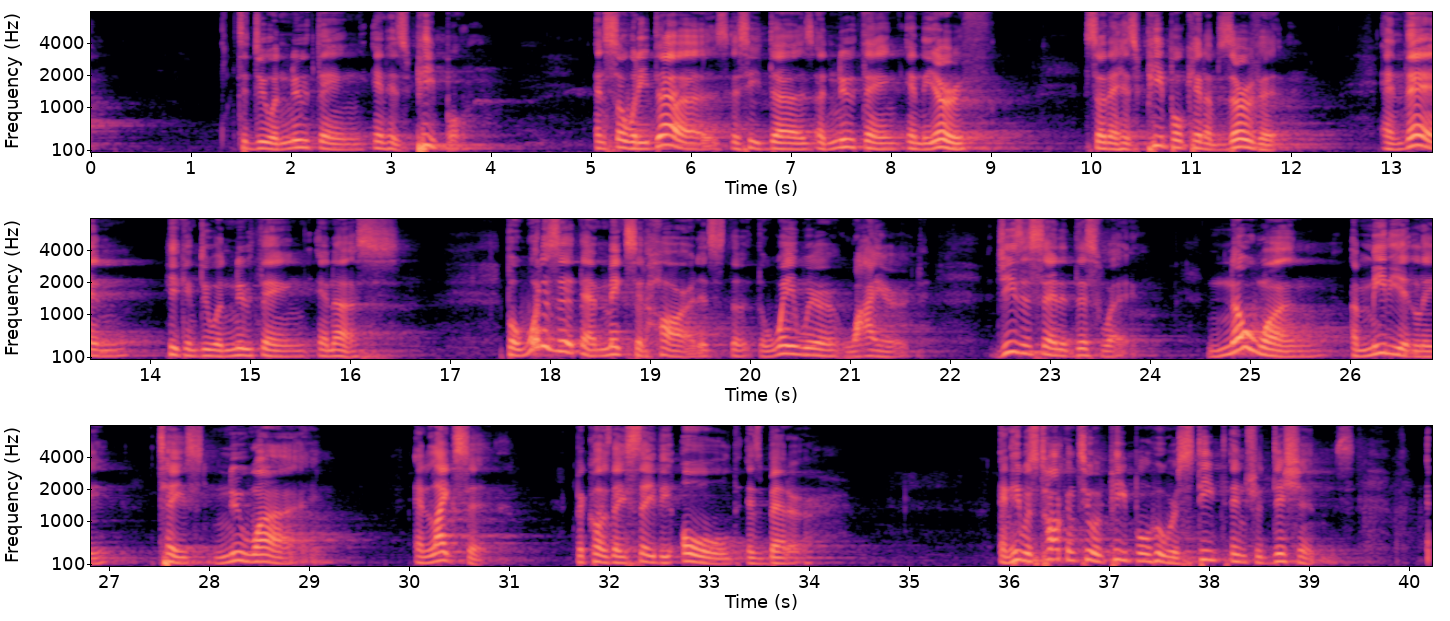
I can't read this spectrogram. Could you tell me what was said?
to do a new thing in his people. And so, what he does is he does a new thing in the earth so that his people can observe it. And then he can do a new thing in us. But what is it that makes it hard? It's the, the way we're wired. Jesus said it this way No one immediately tastes new wine and likes it because they say the old is better. And he was talking to a people who were steeped in traditions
